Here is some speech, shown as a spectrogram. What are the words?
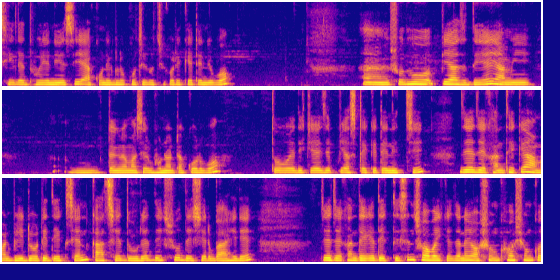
ছিলে ধুয়ে নিয়েছি, এখন এগুলো কুচি কুচি করে কেটে নেব। শুধু পেঁয়াজ দিয়েই আমি ট্যাংরা মাছের ভুনাটা করব। তো এদিকে যে পেঁয়াজটা কেটে নিচ্ছি। যে যেখান থেকে আমার ভিডিওটি দেখছেন, কাছে, দূরে, দেশ ও দেশের বাহিরে, যে যেখান থেকে দেখতেছেন, সবাইকে জানাই অসংখ্য অসংখ্য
